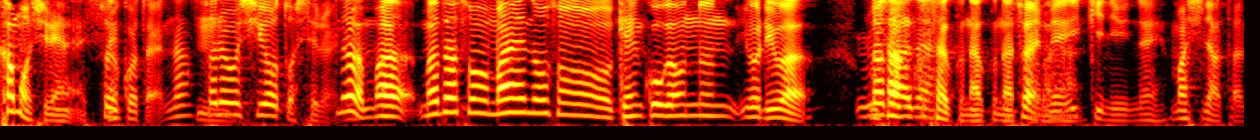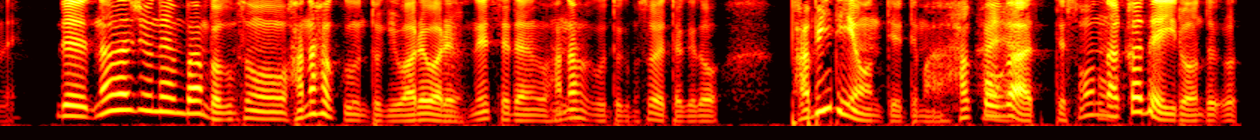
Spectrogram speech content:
かもしれないですね。そういうことやな。うんそれをしようとしてるんやだからまあ、まだその前のその健康がうんぬんよりは、うさんくさくなくなったかな。そうやね。一気にね、マシになったね。で、70年万博、その、花博の時、我々のね、世代の花博の時もそうやったけど、パビリオンって言って、まあ、箱があって、その中でいろいろ、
